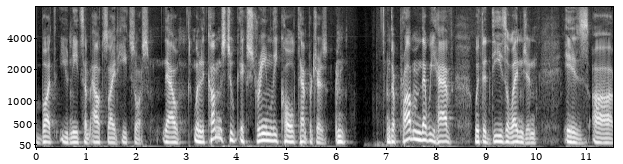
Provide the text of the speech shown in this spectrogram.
but you need some outside heat source. Now, when it comes to extremely cold temperatures, the problem that we have with the diesel engine is uh,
